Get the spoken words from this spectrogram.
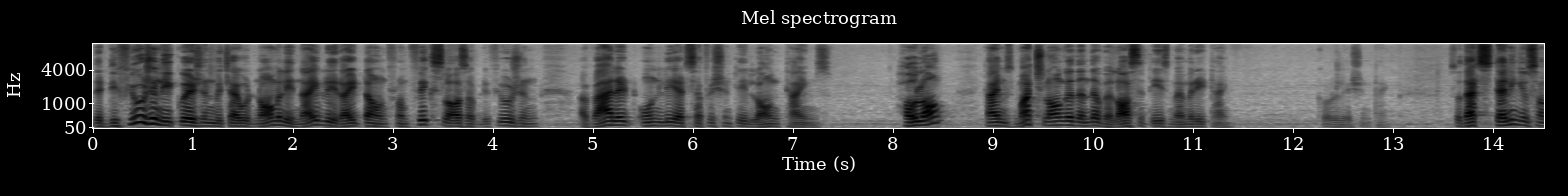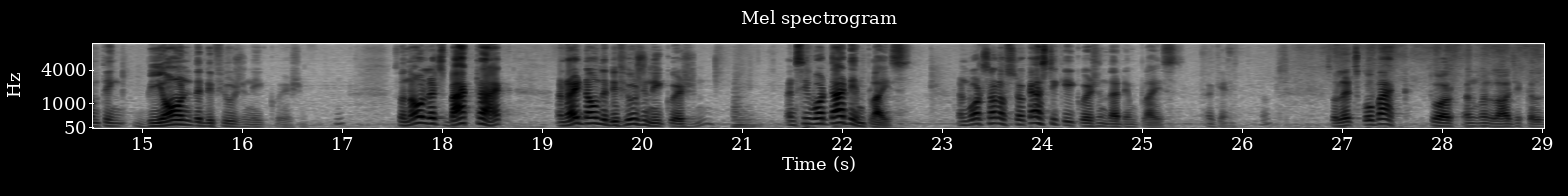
the diffusion equation which I would normally naively write down from Fick's laws of diffusion are valid only at sufficiently long times. How long? Times much longer than the velocity's memory time correlation time. So that is telling you something beyond the diffusion equation. So now let us backtrack and write down the diffusion equation and see what that implies and what sort of stochastic equation that implies again. So let us go back to our phenomenological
